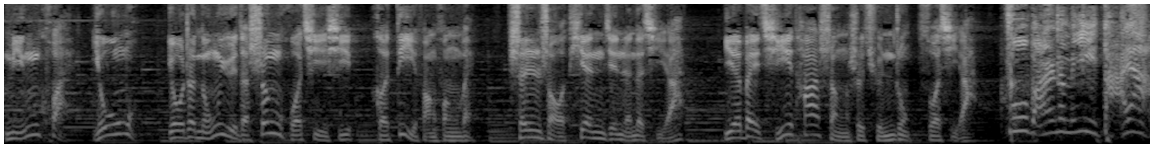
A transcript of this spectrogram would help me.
明快、幽默，有着浓郁的生活气息和地方风味，深受天津人的喜爱，也被其他省市群众所喜爱。竹板那么一打呀，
